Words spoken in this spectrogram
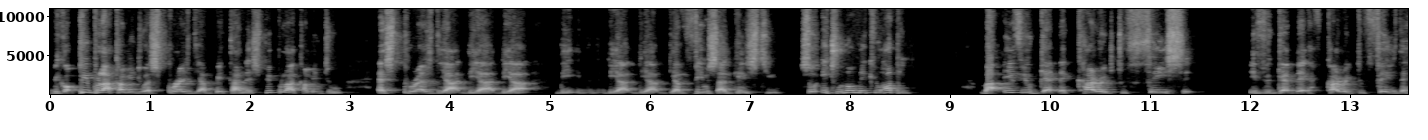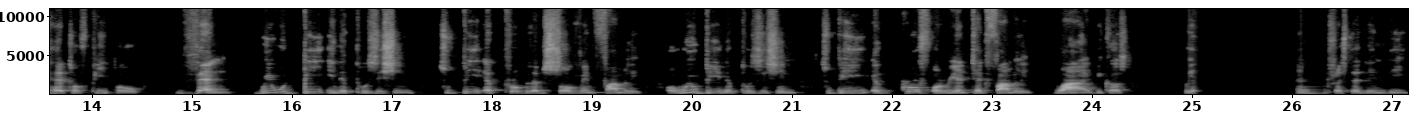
Because people are coming to express their bitterness. People are coming to express their their their their, their, their, their views against you. So it will not make you happy. But if you get the courage to face it, if you get the courage to face the hurt of people, then we would be in a position to be a problem solving family, or we will be in a position to be a growth oriented family. Why? Because we are interested in the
